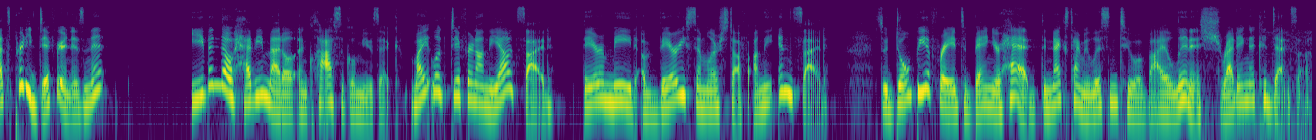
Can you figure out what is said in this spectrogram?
That's pretty different, isn't it? Even though heavy metal and classical music might look different on the outside, they are made of very similar stuff on the inside. So don't be afraid to bang your head the next time you listen to a violinist shredding a cadenza.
